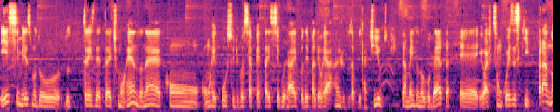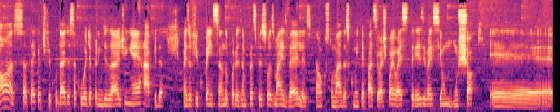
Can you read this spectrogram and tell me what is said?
Esse mesmo do, do 3D Touch morrendo, né, com, com o recurso de você apertar e segurar e poder fazer o rearranjo dos aplicativos, também do novo beta, é, eu acho que são coisas que, para nós, até que a dificuldade dessa curva de aprendizagem é rápida, mas eu fico pensando, por exemplo, para as pessoas mais velhas, que estão acostumadas com uma interface, eu acho que o iOS 13 vai ser um, um choque é,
